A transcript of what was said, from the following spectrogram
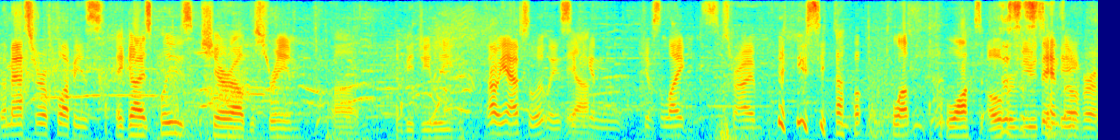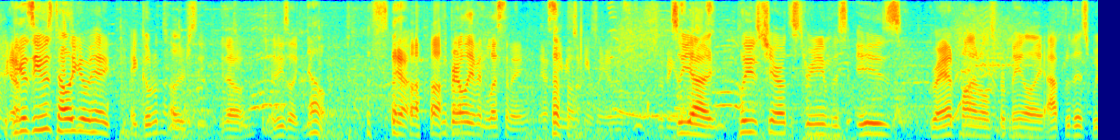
the master of Pluppies. Hey guys, please share out the stream. Uh, MVG League. Oh yeah, absolutely. See Yeah. if you can give us a like, subscribe. you see how Plup walks over This Mewtwo stands over him, yeah. because he was telling him, "Hey, hey, go to the other seat," you know, and he's like, "No." yeah, he's barely even listening. Yeah, see Mew2King's like, this- this thing So yeah, please share out the stream. This is grand finals for melee. After this, we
